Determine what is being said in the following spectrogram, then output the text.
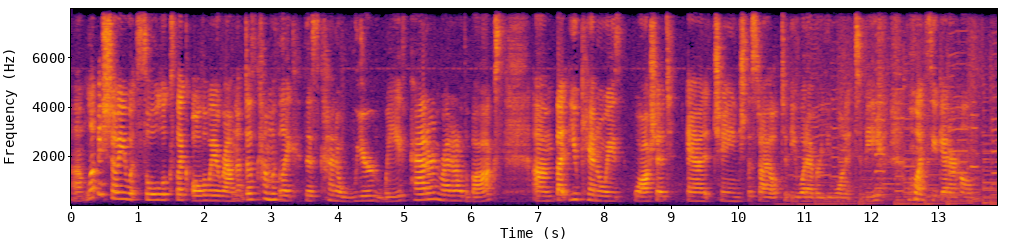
Um, let me show you what Soul looks like all the way around. Now it does come with like this kind of weird wave pattern right out of the box, um, but you can always wash it and change the style to be whatever you want it to be once you get her home.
